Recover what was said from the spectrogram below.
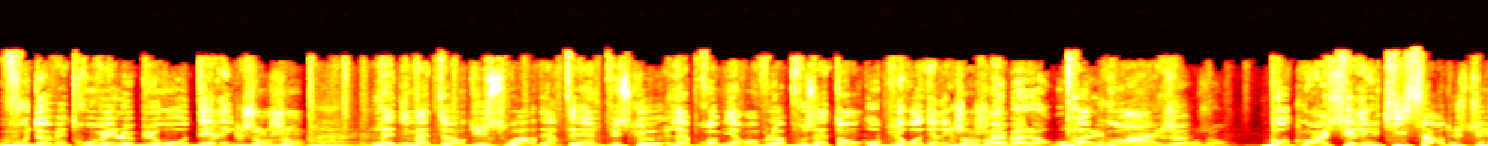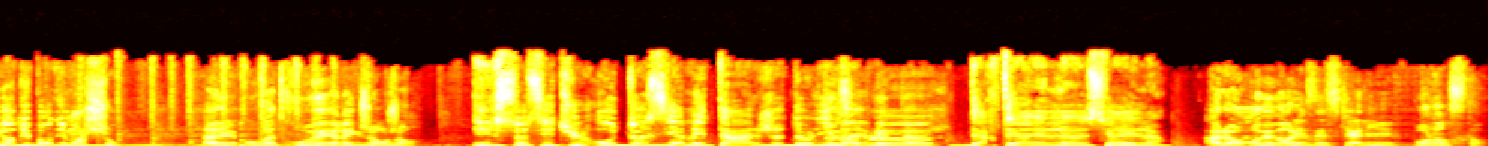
vous devez trouver le bureau d'Éric Jean-Jean, l'animateur du soir d'RTL, puisque la première enveloppe vous attend au bureau d'Éric Jean-Jean. Ah bah alors, on bon va aller voir courage, bon courage Cyril, qui sort du studio du Bon Dimanche Chaud. Allez, on va trouver Eric Jean-Jean. Il se situe au deuxième étage de l'immeuble d'RTL, Cyril. Alors, on est dans les escaliers pour l'instant.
